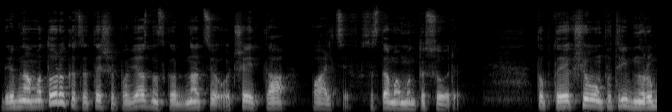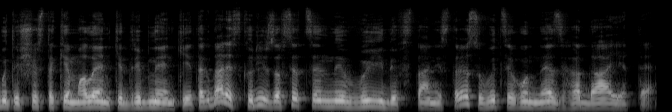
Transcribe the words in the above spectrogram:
Дрібна моторика це те, що пов'язано з координацією очей та пальців, система Монтесорі. Тобто, якщо вам потрібно робити щось таке маленьке, дрібненьке і так далі, скоріш за все, це не вийде в стані стресу, ви цього не згадаєте.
